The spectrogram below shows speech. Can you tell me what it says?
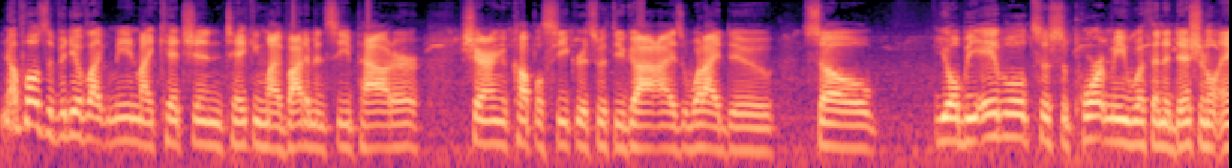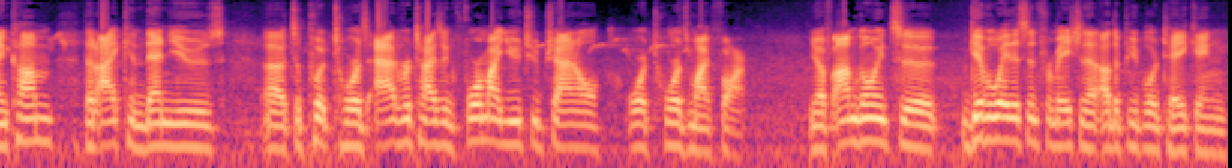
you know, post a video of like me in my kitchen taking my vitamin C powder, sharing a couple secrets with you guys, what I do. So you'll be able to support me with an additional income that I can then use uh, to put towards advertising for my YouTube channel or towards my farm. You know, if I'm going to give away this information that other people are taking,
